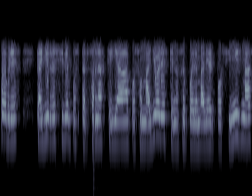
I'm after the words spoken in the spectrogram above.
Pobres, que allí residen pues personas que ya pues son mayores, que no se pueden valer por sí mismas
